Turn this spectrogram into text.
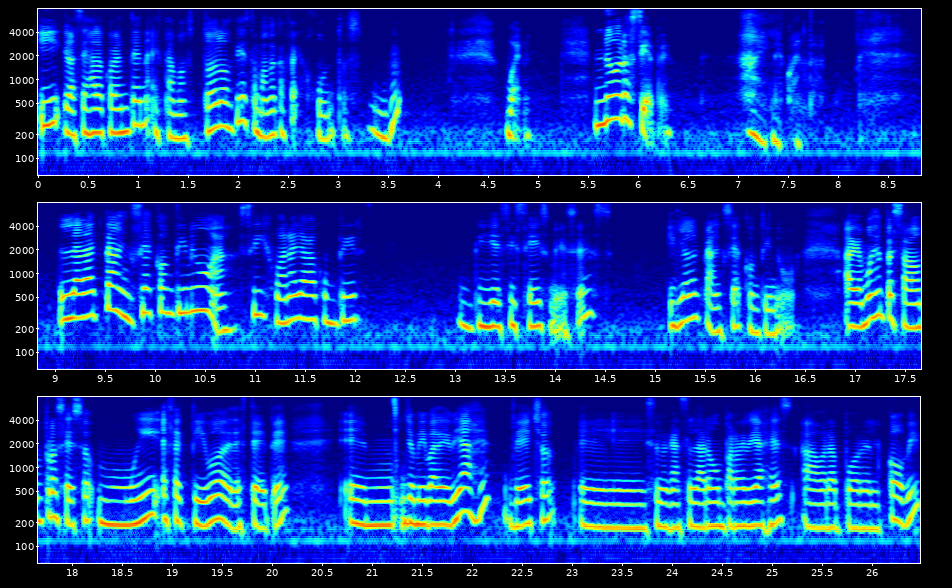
y gracias a la cuarentena estamos todos los días tomando café juntos. Bueno, número 7. Ay, les cuento. La lactancia continúa. Sí, Juana ya va a cumplir 16 meses y la lactancia continúa. Habíamos empezado un proceso muy efectivo de destete. Em, yo me iba de viaje, de hecho, eh, se me cancelaron un par de viajes ahora por el COVID,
